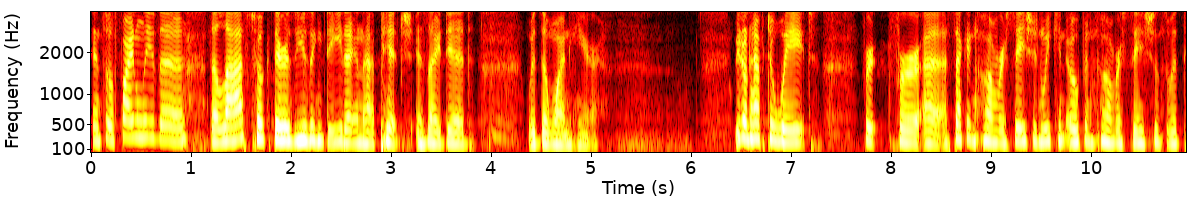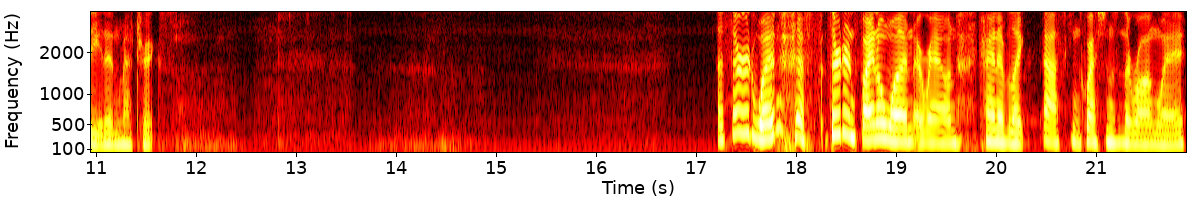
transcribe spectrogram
And so finally, the, the last hook there is using data in that pitch, as I did with the one here. We don't have to wait for, for a, a second conversation. We can open conversations with data and metrics. A third one, a third and final one around kind of like asking questions in the wrong way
